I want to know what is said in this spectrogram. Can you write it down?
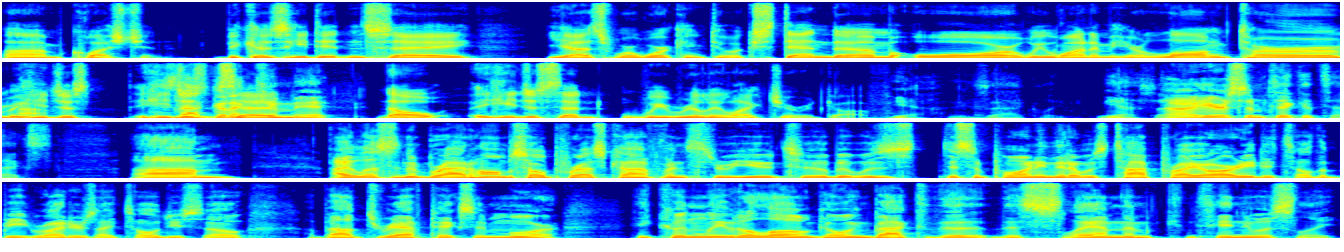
um, question because he didn't say yes, we're working to extend him or we want him here long term. No. he just he He's not just gonna said- commit. No, he just said we really like Jared Goff. Yeah, exactly. Yes. All right, here's some ticket text. Um, I listened to Brad Holmes' whole press conference through YouTube. It was disappointing that it was top priority to tell the beat writers I told you so about draft picks and more. He couldn't leave it alone, going back to the, the slam them continuously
